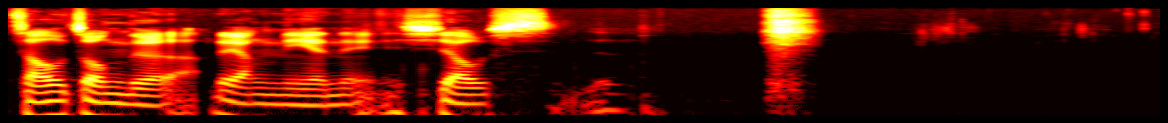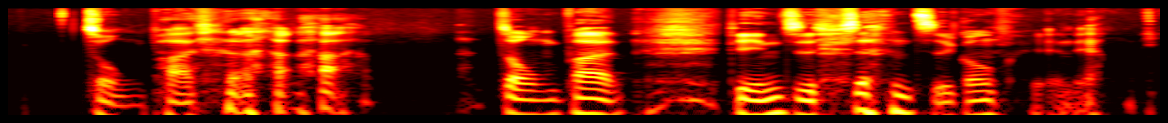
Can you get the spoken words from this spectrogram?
超重的啦，两年呢，笑死了。重判，哈哈哈，重判，停止任职公务员两年。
